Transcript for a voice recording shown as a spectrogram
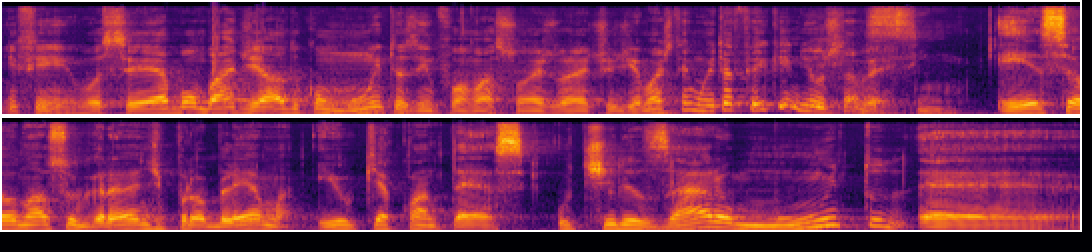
Enfim, você é bombardeado com muitas informações durante o dia, mas tem muita fake news também. Sim, esse é o nosso grande problema e o que acontece? Utilizaram muito é,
